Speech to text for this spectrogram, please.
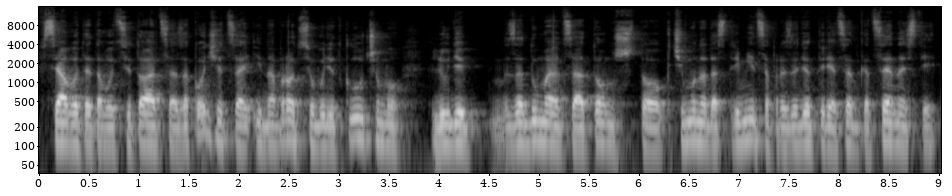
вся вот эта вот ситуация закончится, и наоборот, все будет к лучшему. Люди задумаются о том, что к чему надо стремиться, произойдет переоценка ценностей,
